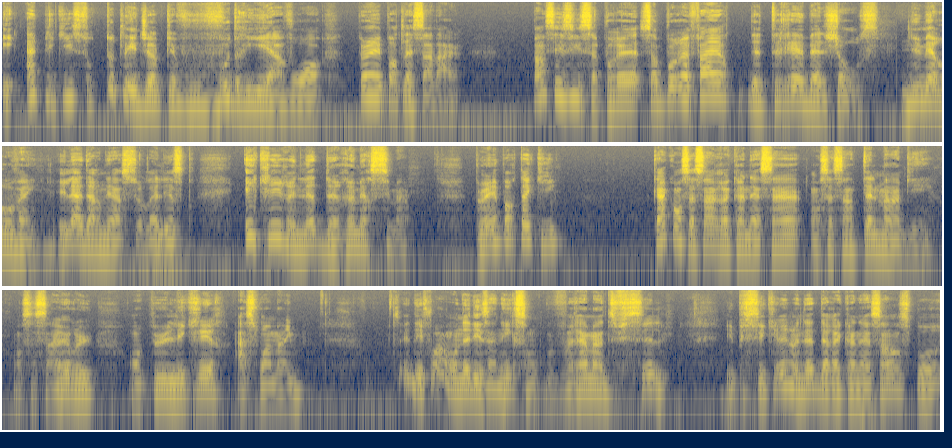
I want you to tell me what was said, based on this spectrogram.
et appliquez sur tous les jobs que vous voudriez avoir, peu importe le salaire. Pensez-y, ça pourrait, ça pourrait faire de très belles choses. Numéro 20, et la dernière sur la liste, écrire une lettre de remerciement. Peu importe à qui. Quand on se sent reconnaissant, on se sent tellement bien, on se sent heureux, on peut l'écrire à soi-même. des fois, on a des années qui sont vraiment difficiles. Et puis s'écrire une lettre de reconnaissance pour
